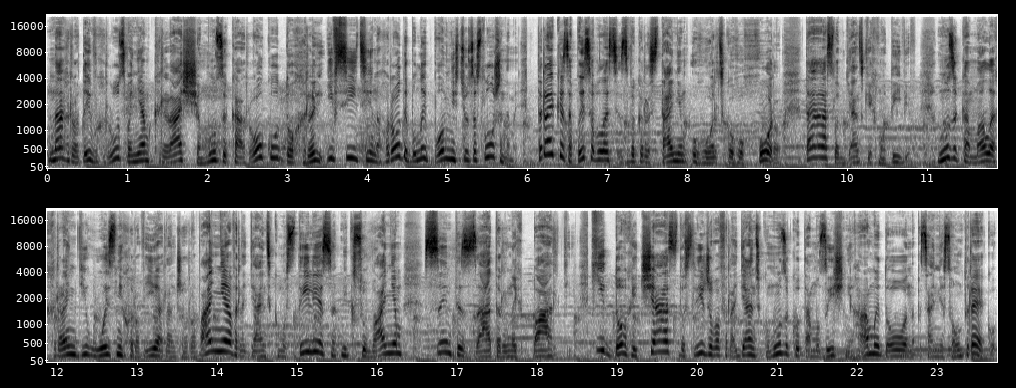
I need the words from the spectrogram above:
нагородив гру званням Краща музика року до гри. І всі ці нагороди були повністю заслуженими. Треки записувались з використанням угорського хору та слов'янських мотивів. Музика мала грандіозні хорові аранжування в радянському стилі з міксуванням синтезаторних партій. Кіт довгий час досліджував радянську музику та музичні гами до написання саундтреку,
